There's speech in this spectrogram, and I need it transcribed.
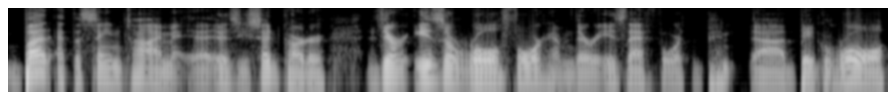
But at the same time as you said carter there is a role for him. There is that fourth uh, big role.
